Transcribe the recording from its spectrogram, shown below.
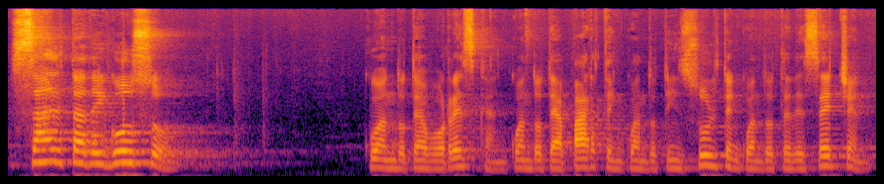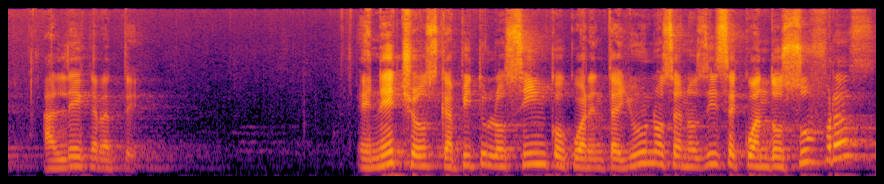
salta de gozo. Cuando te aborrezcan, cuando te aparten, cuando te insulten, cuando te desechen, alégrate. En Hechos, capítulo 5, 41, se nos dice, cuando sufras,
